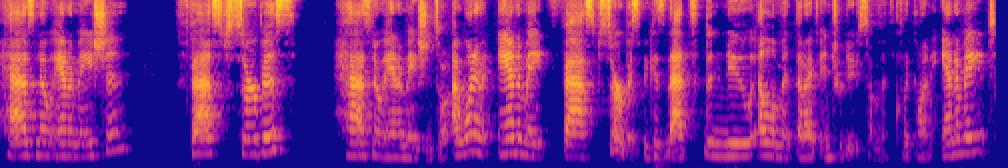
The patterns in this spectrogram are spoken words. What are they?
has no animation. Fast service has no animation. So I want to animate fast service because that's the new element that I've introduced. So I'm going to click on animate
